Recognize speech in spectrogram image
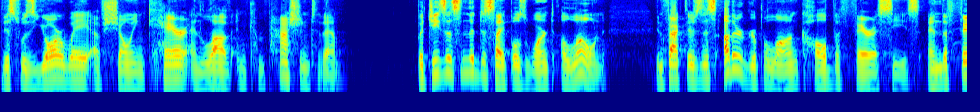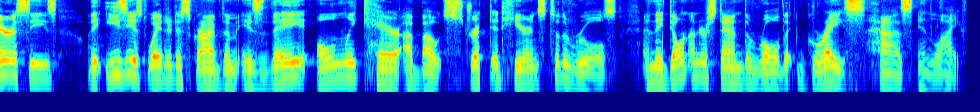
this was your way of showing care and love and compassion to them. But Jesus and the disciples weren't alone. In fact, there's this other group along called the Pharisees. And the Pharisees, the easiest way to describe them is they only care about strict adherence to the rules and they don't understand the role that grace has in life.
